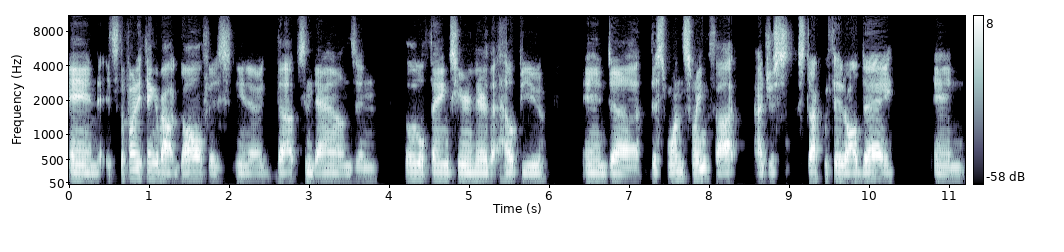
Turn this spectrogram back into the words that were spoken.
and it's the funny thing about golf is you know the ups and downs and the little things here and there that help you, and uh, this one swing thought I just stuck with it all day and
